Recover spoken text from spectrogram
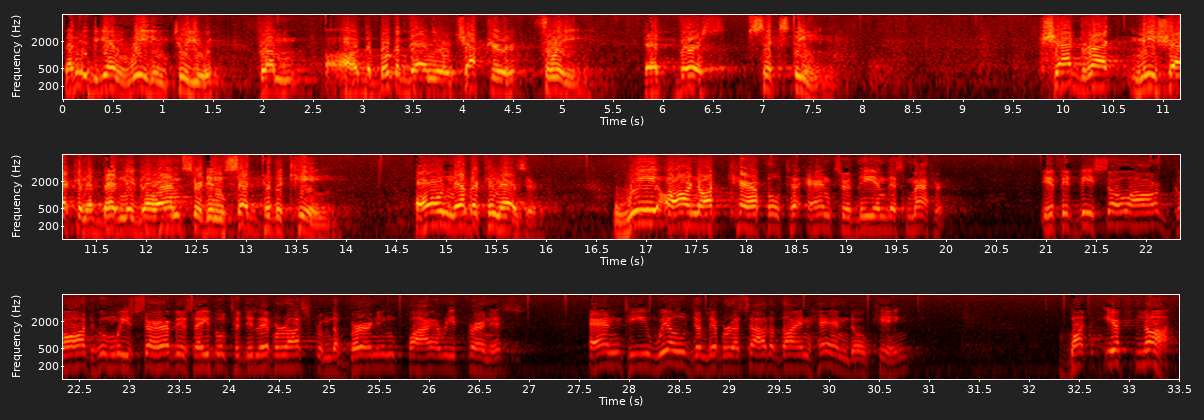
Let me begin reading to you from uh, the book of Daniel, chapter 3, at verse 16. Shadrach, Meshach, and Abednego answered and said to the king, O Nebuchadnezzar, we are not careful to answer thee in this matter. If it be so, our God, whom we serve, is able to deliver us from the burning fiery furnace, and he will deliver us out of thine hand, O king. But if not,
